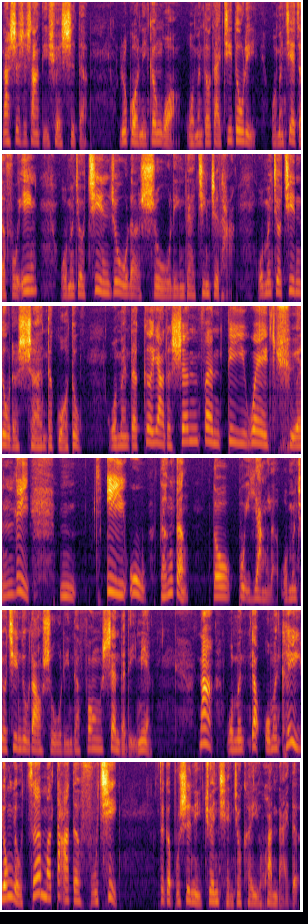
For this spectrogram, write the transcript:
那事实上的确是的。如果你跟我，我们都在基督里，我们借着福音，我们就进入了属灵的金字塔，我们就进入了神的国度，我们的各样的身份、地位、权利、嗯、义务等等都不一样了，我们就进入到属灵的丰盛的里面。那我们要，我们可以拥有这么大的福气。这个不是你捐钱就可以换来的，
